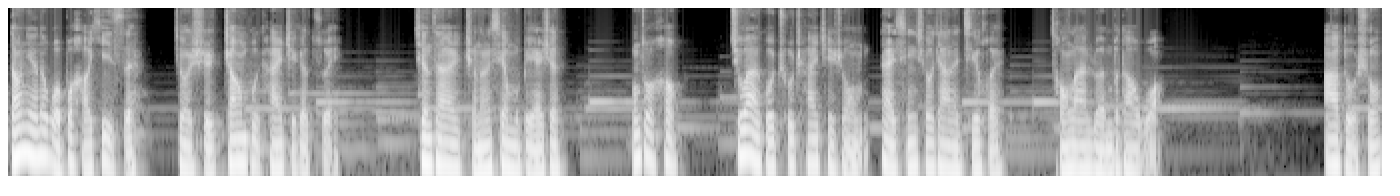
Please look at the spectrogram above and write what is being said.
当年的我不好意思，就是张不开这个嘴。现在只能羡慕别人，工作后去外国出差这种带薪休假的机会，从来轮不到我。阿朵说：“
